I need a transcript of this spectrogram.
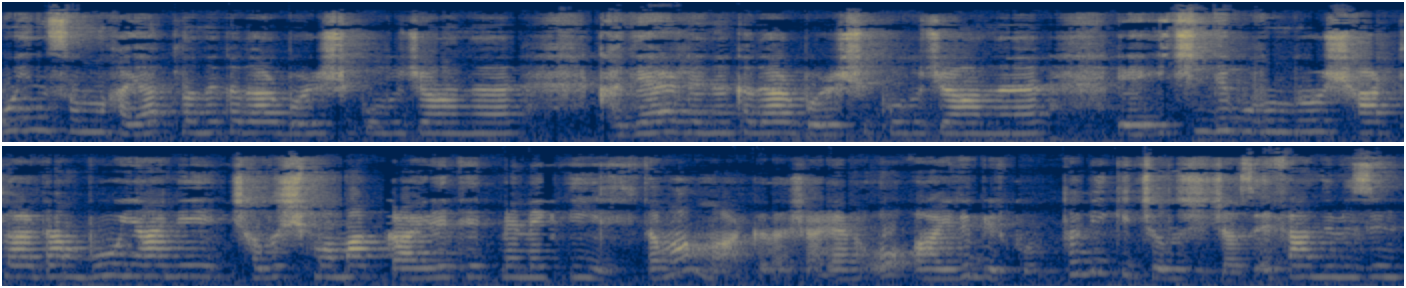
o insanın hayatla ne kadar barışık olacağını, kaderle ne kadar barışık olacağını, e, içinde bulunduğu şartlardan bu yani çalışmamak, gayret etmemek değil. Tamam mı arkadaşlar? Yani o ayrı bir konu. Tabii ki çalışacağız. Efendimizin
